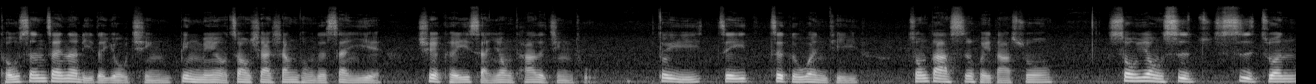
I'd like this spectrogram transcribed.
投生在那里的友情，并没有造下相同的善业，却可以享用他的净土。对于这这个问题，宗大师回答说。受用世世尊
